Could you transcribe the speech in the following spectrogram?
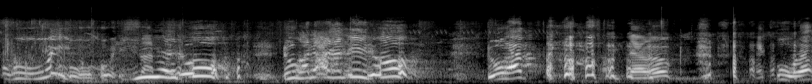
โอ้โหโอ้โหเฮียดู ดูเขาได้กันดิดู ดูครับ แต่แล้วแค่คู่แล้ว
